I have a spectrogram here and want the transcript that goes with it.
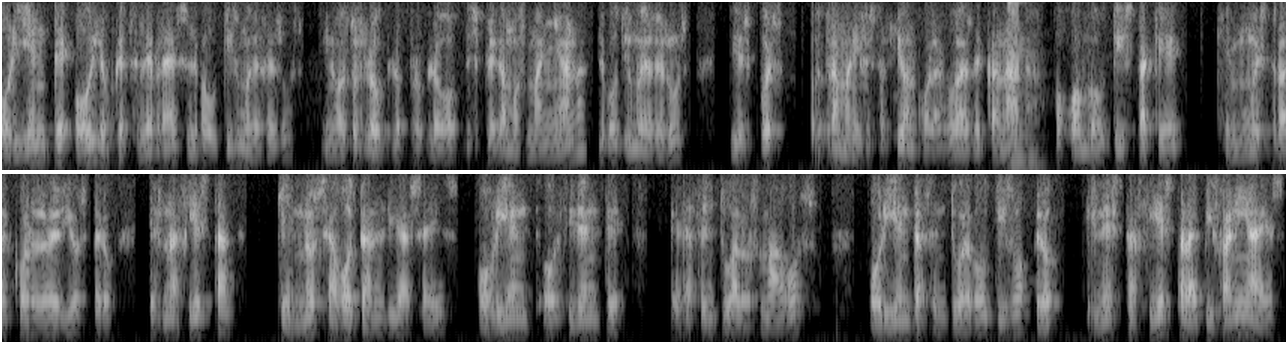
Oriente hoy lo que celebra es el bautismo de Jesús. Y nosotros lo, desplegamos mañana, el bautismo de Jesús, y después otra manifestación, o las bodas de Caná, o Juan Bautista que, que muestra el Cordero de Dios. Pero es una fiesta que no se agota en el día 6. Oriente, Occidente eh, acentúa los magos, Oriente acentúa el bautismo, pero en esta fiesta la Epifanía es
